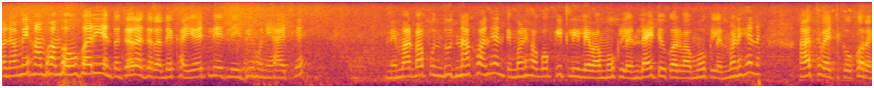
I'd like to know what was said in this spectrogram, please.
અને અમે હાંભા હાંભા ઊભા રહીએ ને તો જરા જરા દેખાય. એટલી એટલી ભીહોની હાય છે ને મારા બાપુને દૂધ નાખવાનું હે ને તે મને હગો કેટલી લેવા મોકલે ને લાઇટું કરવા મોકલે ને મને હે ને હાથ વાટકો કરે.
